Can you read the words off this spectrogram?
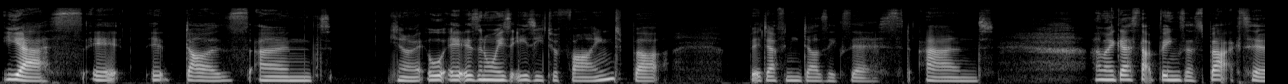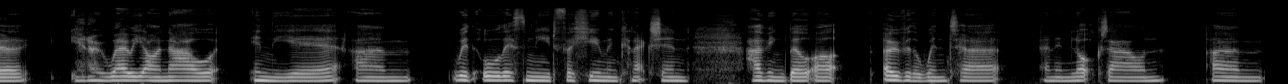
Yes it it does, and you know, it, it isn't always easy to find, but but it definitely does exist, and and I guess that brings us back to you know where we are now in the year, um, with all this need for human connection having built up over the winter and in lockdown, um,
